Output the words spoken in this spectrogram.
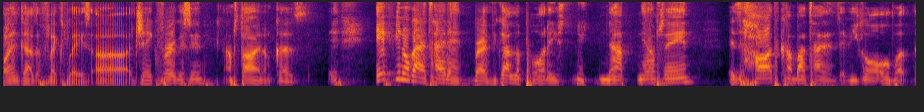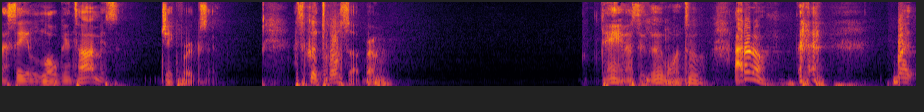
All these guys are flex plays. Uh, Jake Ferguson, I'm starting him because if you don't got a tight end, bro, if you got Laporte, you not, you know what I'm saying? it's hard to come by tight ends if you go over, let's say Logan Thomas, Jake Ferguson. That's a good toss up, bro. Damn, that's a good one too. I don't know, but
